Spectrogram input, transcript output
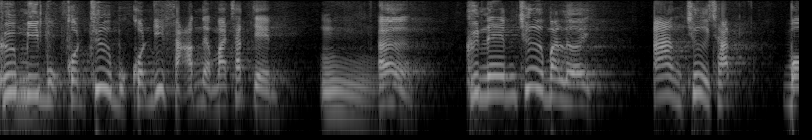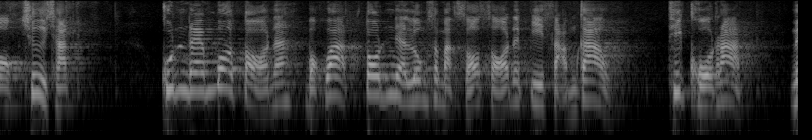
คือมีบุคคลชื่อบุคคลที่สามเนี่ยมาชัดเจน อืม เออ คือเนมชื่อมาเลย อ้างชื่อชัด บอกชื่อชัด คุณแรมโบ้ต่อนะ บอกว่าตนเนี่ยลงสมัครสสในปี 39 ที่โคราช ใน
